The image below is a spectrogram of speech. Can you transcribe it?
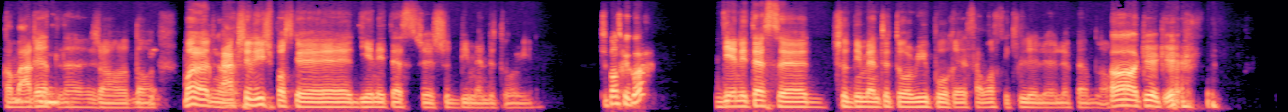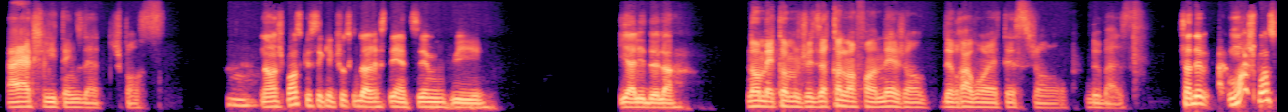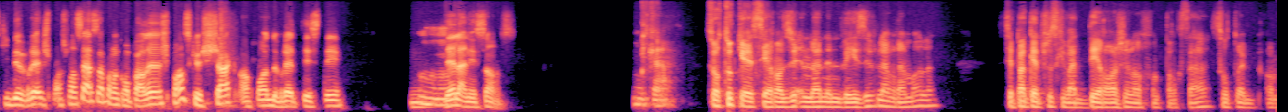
Comme arrête, là. Genre, donc, moi, Non. actually, je pense que DNA test should be mandatory. Tu penses que quoi? DNA test euh, should be mandatory pour euh, savoir c'est qui le, le, le père de l'enfant. Ah, ok, ok. I actually think that, je pense. Non, je pense que c'est quelque chose qui doit rester intime, puis y aller de là. Non, mais comme je veux dire, quand l'enfant naît, genre, devrait avoir un test genre de base. Ça dev- Moi, je pense qu'il devrait. Je, pense- je pensais à ça pendant qu'on parlait. Je pense que chaque enfant devrait être testé Mhm. dès la naissance. Ok. Surtout que c'est rendu non-invasive, là, vraiment, là. C'est pas quelque chose qui va déranger l'enfant tant que ça, surtout en,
